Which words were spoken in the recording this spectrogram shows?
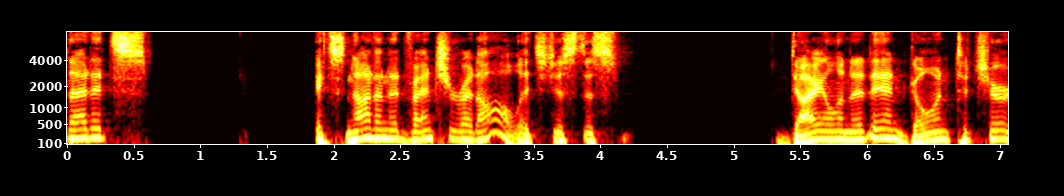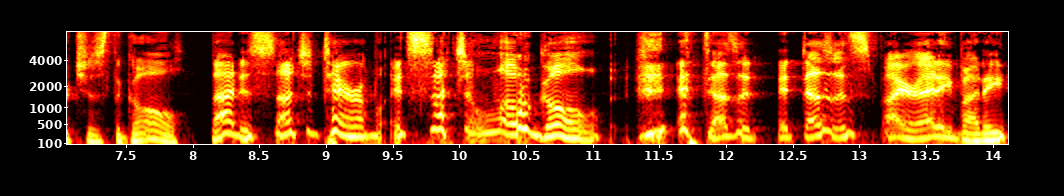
that it's it's not an adventure at all. It's just this dialing it in, going to church is the goal. That is such a terrible. It's such a low goal. It doesn't it doesn't inspire anybody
